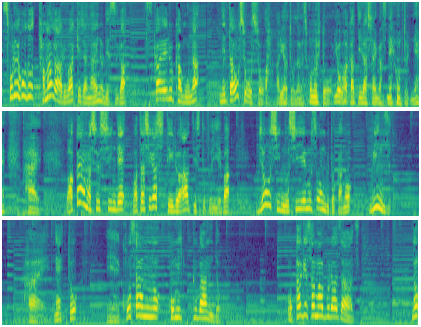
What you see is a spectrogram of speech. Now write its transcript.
それほど玉があるわけじゃないのですが使えるかもなネタを少々あありがとうございますこの人よう分かっていらっしゃいますね 本当にねはい和歌山出身で私が知っているアーティストといえば上信の CM ソングとかのウィンズはいねと、えー、古参のコミックバンドおかげさまブラザーズの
